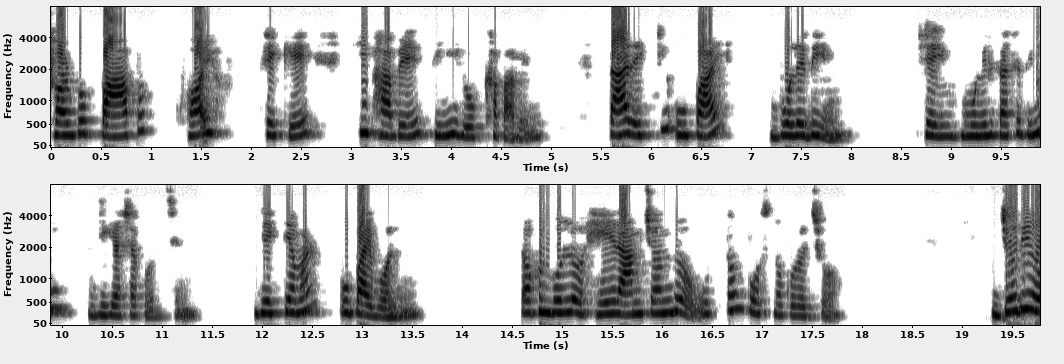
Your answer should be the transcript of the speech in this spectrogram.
সর্বপাপ ক্ষয় থেকে কীভাবে তিনি রক্ষা পাবেন? তার একটি উপায় বলে দিন। সেই মুনির কাছে তিনি জিজ্ঞাসা করছেন, যে একটি আমার উপায় বলেন। তখন বলল, হে রামচন্দ্র, উত্তম প্রশ্ন করেছ। যদিও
